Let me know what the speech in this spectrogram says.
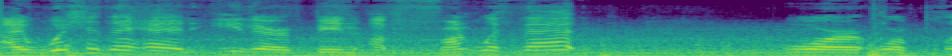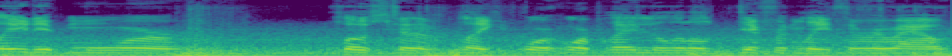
I wish that they had either been upfront with that or or played it more close to like or, or played it a little differently throughout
